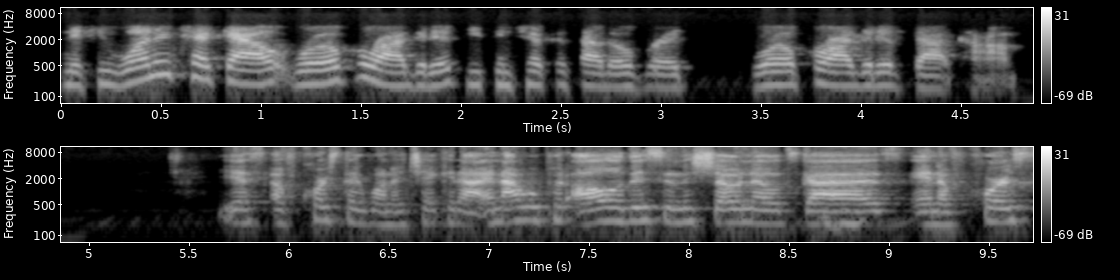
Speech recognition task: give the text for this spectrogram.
And if you want to check out Royal Prerogative, you can check us out over at royalprerogative.com. Yes, of course they want to check it out. And I will put all of this in the show notes, mm-hmm. guys. Mm-hmm. And of course,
